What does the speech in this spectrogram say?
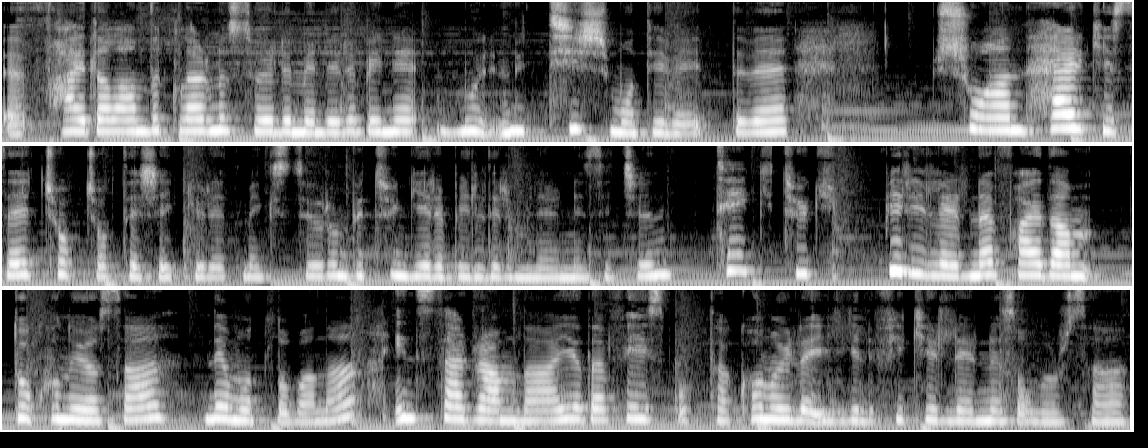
e, faydalandıklarını söylemeleri beni mü- müthiş motive etti ve şu an herkese çok çok teşekkür etmek istiyorum bütün geri bildirimleriniz için. Tek tük birilerine faydam dokunuyorsa ne mutlu bana. Instagram'da ya da Facebook'ta konuyla ilgili fikirleriniz olursa,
